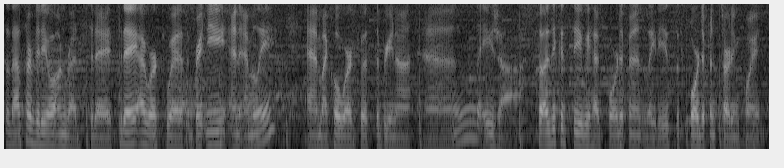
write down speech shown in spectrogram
So that's our video on Reds today. Today I worked with Brittany and Emily, and Michael worked with Sabrina and Asia. So as you could see, we had four different ladies with four different starting points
